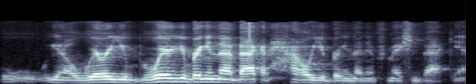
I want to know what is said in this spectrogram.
you know, where are you, where are you bringing that back, and how are you bringing that information back in?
